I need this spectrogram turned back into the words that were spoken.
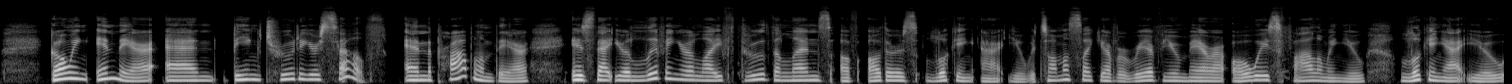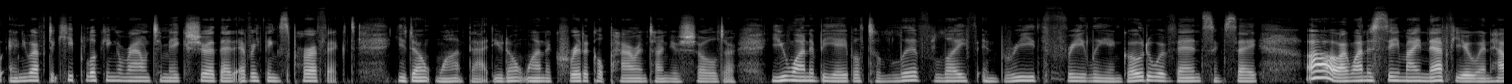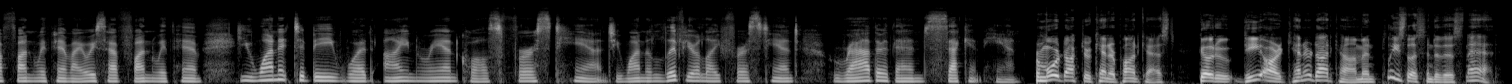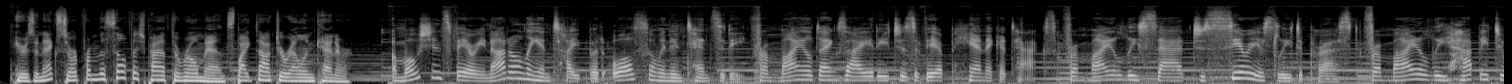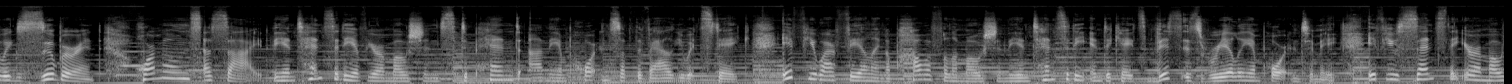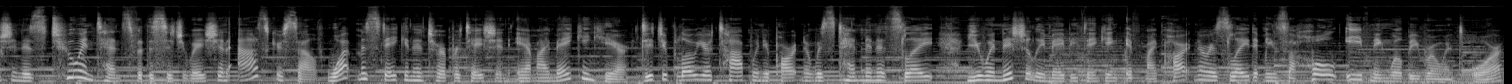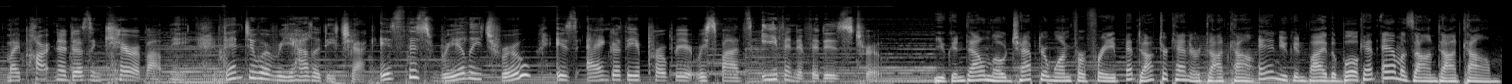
going in there and being true to yourself. And the problem there is that you're living your life through the lens of others looking at you. It's almost like you have a rear view mirror always following you, looking at you, and you have to keep looking around to make sure that everything's perfect. You don't want that. You don't want a critical parent on your shoulder. You want to be able to live life and breathe freely and go to events and say, Oh, I want to see my nephew and have fun with him. I always have fun with him. You want it to be what Ayn Rand calls firsthand. You want to live your life firsthand rather than secondhand. For more Dr. Kenner podcast, go to drkenner.com and please listen to this ad. Here's an excerpt from The Selfish Path to Romance by Dr. Ellen Kenner. Emotions vary not only in type but also in intensity, from mild anxiety to severe panic attacks, from mildly sad to seriously depressed, from mildly happy to exuberant. Hormones aside, the intensity of your emotions depend on the importance of the value at stake. If you are feeling a powerful emotion, the intensity indicates this is really important to me. If you sense that your emotion is too intense for the situation, ask yourself, what mistaken interpretation am I making here? Did you blow your top when your partner was 10 minutes late? You initially may be thinking, if my partner is late, it means the whole evening will be ruined. Or, my partner doesn't care about me. Then do a reality check. Is this really true? Is anger the appropriate response, even if it is true? You can download Chapter 1 for free at drkenner.com and you can buy the book at amazon.com.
